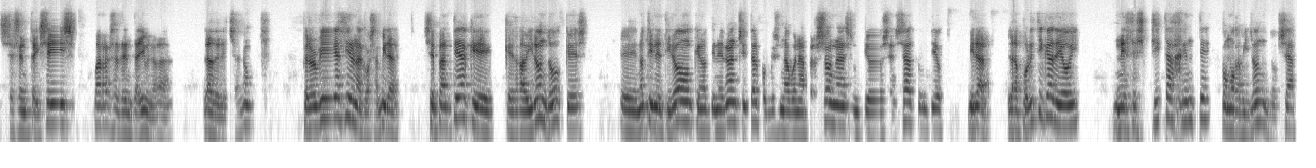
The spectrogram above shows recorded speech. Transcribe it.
66 barra 71 la, la derecha. ¿no? Pero os voy a decir una cosa, mira, se plantea que, que Gabilondo, que es, eh, no tiene tirón, que no tiene gancho y tal, porque es una buena persona, es un tío sensato, un tío... Mirad, la política de hoy necesita gente como Gabilondo. O sea,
